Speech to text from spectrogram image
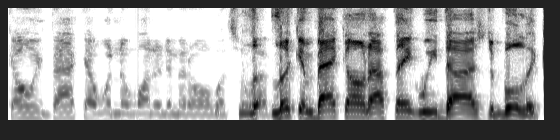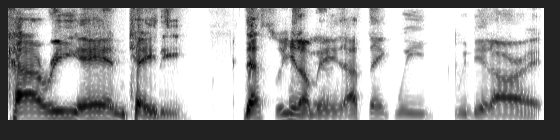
going back, I wouldn't have wanted him at all whatsoever. Look, looking back on, I think we dodged the bullet. Kyrie and Katie. That's you know, what I mean, I think we we did all right.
